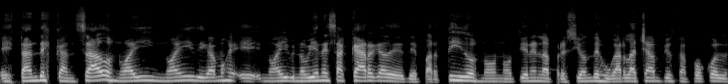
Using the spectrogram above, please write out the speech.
Están descansados, no hay, no hay, digamos, eh, no hay, no viene esa carga de, de, partidos, no, no tienen la presión de jugar la Champions tampoco el,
